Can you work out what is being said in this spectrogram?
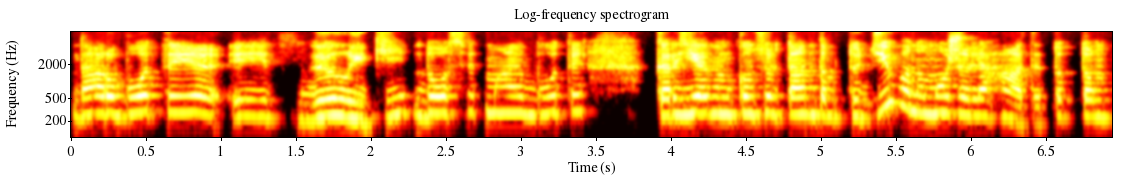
да, роботи, і великий досвід має бути кар'єрним консультантом, тоді воно може лягати. Тобто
